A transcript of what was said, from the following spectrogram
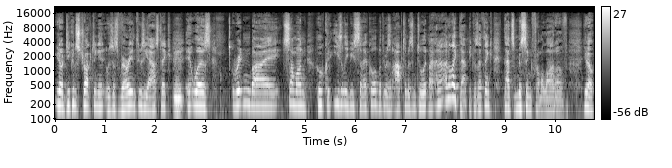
you know, deconstructing it. It was just very enthusiastic. Mm. It was written by someone who could easily be cynical, but there was an optimism to it, and I, and I, like that because I think that's missing from a lot of, you know,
